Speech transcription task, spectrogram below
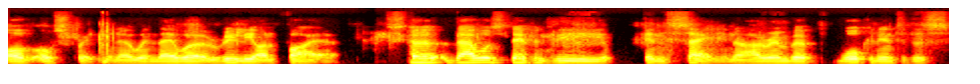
of Offspring. You know, when they were really on fire. So that was definitely insane. You know, I remember walking into this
